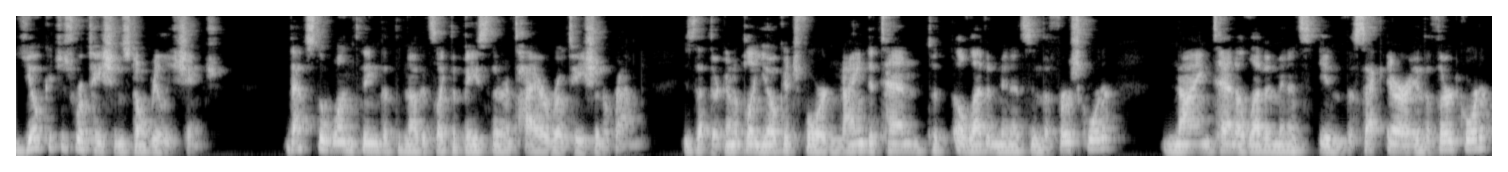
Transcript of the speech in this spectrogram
Jokic's rotations don't really change. That's the one thing that the Nuggets like to base their entire rotation around is that they're going to play Jokic for 9 to 10 to 11 minutes in the first quarter, 9, 10, 11 minutes in the sec or in the third quarter,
